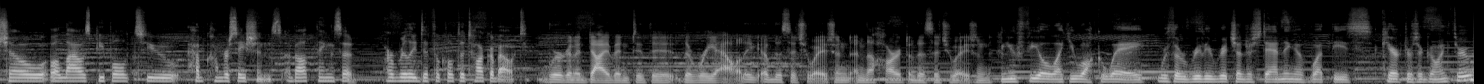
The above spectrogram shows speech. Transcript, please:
Show allows people to have conversations about things that are really difficult to talk about. We're going to dive into the, the reality of the situation and the heart of the situation. You feel like you walk away with a really rich understanding of what these characters are going through.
